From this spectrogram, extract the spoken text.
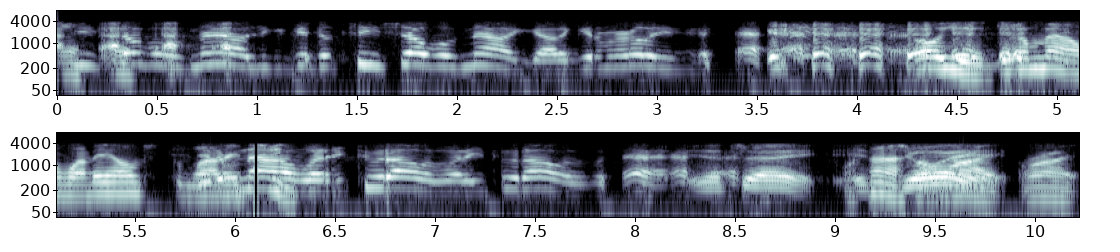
cheap shovels now. You can get the cheap shovels now. You got to get them early. oh yeah, get them out while they on Get while they now. cheap. What they two dollars? What they two dollars? That's right. Enjoy right, it. right,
